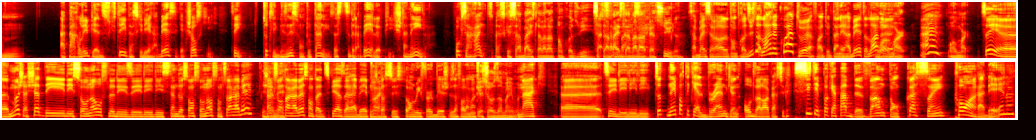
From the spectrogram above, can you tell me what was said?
à parler puis à discuter, parce que les rabais, c'est quelque chose qui, tu sais, tous les business font tout le temps des hosties de rabais, là, puis je suis tanné, là. Faut que ça arrête. Parce que ça baisse la valeur de ton produit. Ça, Ça- ça baisse la valeur perçue. Là. Ça baisse la valeur de ton produit. T'as l'air de quoi, toi, à faire tout le temps des rabais? T'as l'air de... Walmart. Hein? Walmart. Tu sais, euh, moi, j'achète des, des Sonos, là, des, des, des, systèmes de son Sonos. Sont-ils en rabais? Quand ils sont en rabais, ils sont à 10$ piastres de rabais. Puis Ouais. c'est parce qu'ils sont refurbished, des affaires de même. Quelque chose de même. ouais. Mac, euh, tu sais, les, les, les, tout, n'importe quel brand qui a une haute valeur perçue. Si t'es pas capable de vendre ton cossin pas en rabais, là,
